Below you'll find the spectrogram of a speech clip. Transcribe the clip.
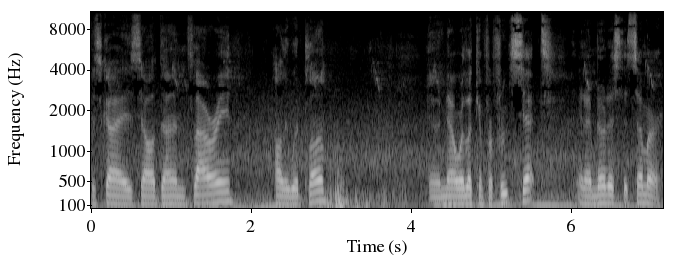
This guy is all done flowering, Hollywood plum. And now we're looking for fruit set. And I've noticed that some are,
